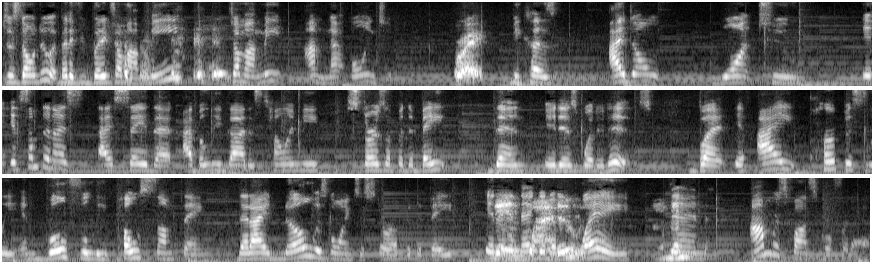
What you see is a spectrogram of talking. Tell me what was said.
just don't do it. But if you but if you're talking about me, talking about me, I'm not going to. Right. Because I don't want to. If something I, I say that I believe God is telling me stirs up a debate, then it is what it is. But if I purposely and willfully post something that I know is going to stir up a debate in then a negative way, mm-hmm. then I'm responsible for that.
